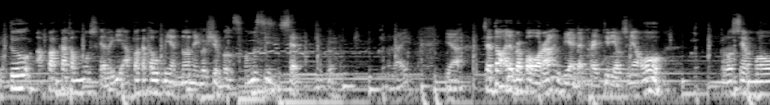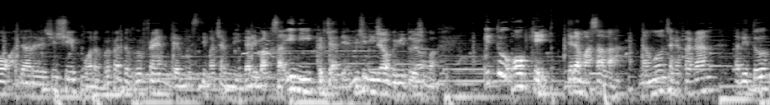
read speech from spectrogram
itu apakah kamu sekali lagi, apakah kamu punya non-negotiables? Kamu mesti set gitu, alright? Ya, saya tahu ada beberapa orang dia ada kriteria, maksudnya, oh kalau saya mau ada relationship, mau ada boyfriend atau girlfriend, dia mesti macam ini dari bangsa ini, kerja dia di sini, Ya, semua begitu ya. semua. Itu oke, tidak masalah. Namun saya katakan tadi itu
